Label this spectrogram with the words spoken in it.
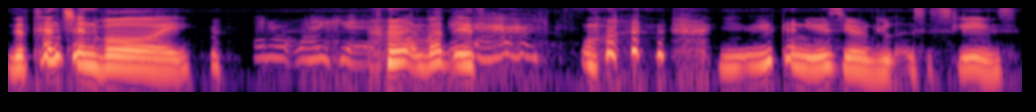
The tension boy. I don't like it. but It it's hurts. you, you can use your sleeves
